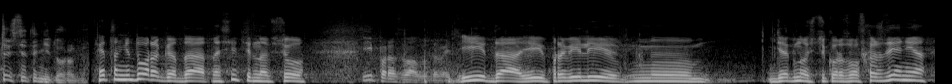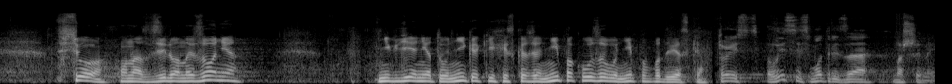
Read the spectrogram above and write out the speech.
То есть это недорого? Это недорого, да, относительно все. И по развалу давайте. И да, и провели э, диагностику развалсхождения. Все у нас в зеленой зоне. Нигде нету никаких искажений ни по кузову, ни по подвеске. То есть Лысый смотрит за машиной.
